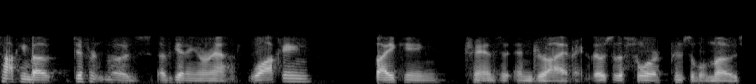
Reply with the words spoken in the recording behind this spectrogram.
talking about different modes of getting around walking, biking, transit, and driving. Those are the four principal modes.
